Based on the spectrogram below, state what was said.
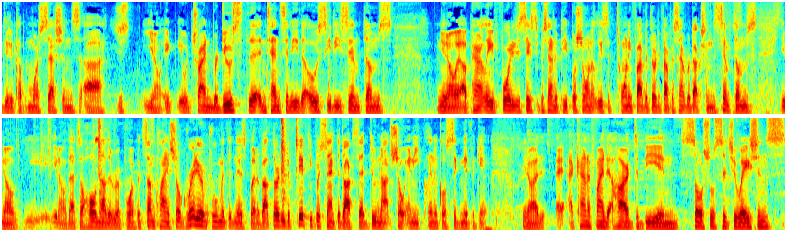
We did a couple more sessions. Uh, just, you know, it, it would try and reduce the intensity, the OCD symptoms. You know, apparently 40 to 60% of people showing at least a 25 to 35% reduction in symptoms. You know, you know, that's a whole nother report. But some clients show greater improvement than this, but about 30 to 50%, the doc said, do not show any clinical significant you know, I, I, I kind of find it hard to be in social situations.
